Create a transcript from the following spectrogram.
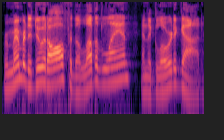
remember to do it all for the love of the land and the glory to God.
